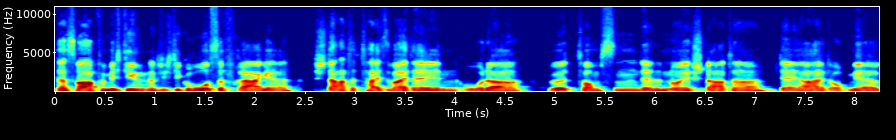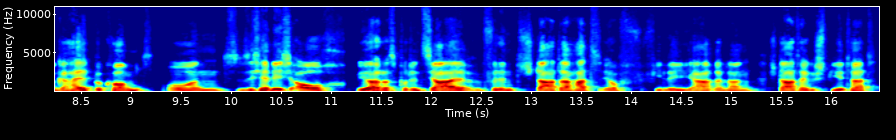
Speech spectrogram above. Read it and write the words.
das war für mich die, natürlich die große Frage. Startet Thais weiterhin oder wird Thompson der neue Starter, der ja halt auch mehr Gehalt bekommt und sicherlich auch ja das Potenzial für den Starter hat, ja auch viele Jahre lang Starter gespielt hat.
